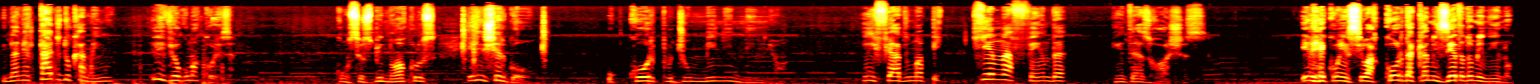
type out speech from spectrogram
E na metade do caminho, ele viu alguma coisa. Com seus binóculos, ele enxergou o corpo de um menininho enfiado em uma pequena fenda entre as rochas. Ele reconheceu a cor da camiseta do menino,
